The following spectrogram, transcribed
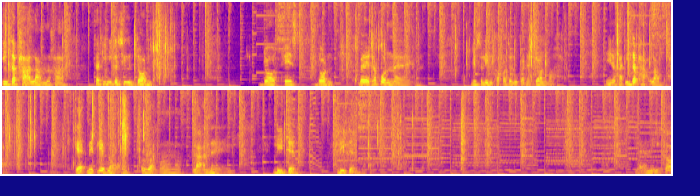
อินตผาลัมนะคะ ถ้าที่นี่ก็ชื่อดอนดอเทสดอนเบถ้าคนในมุสลิมเขาก็จะรู้กันในดอนมา นี่นะคะ อินตผาลัมค่ะ แกะเม็ดเรียบร้อยอร่อยมาก ร้านในลีเดนลีเดนนะคะ อันนี้ก็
